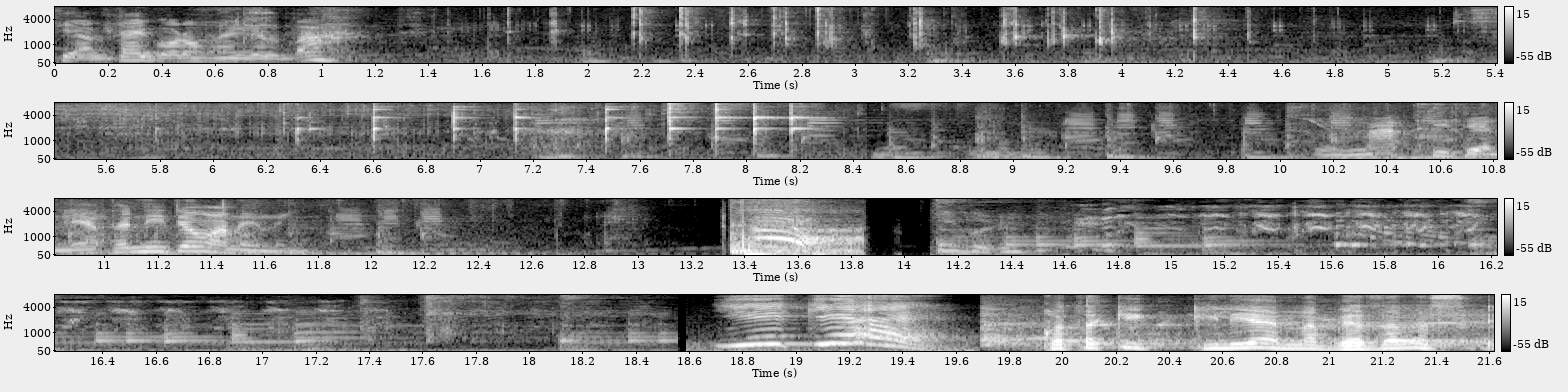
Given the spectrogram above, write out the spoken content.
তেলটাই গরম হয়ে গেল বা নাতিটা নেতা নিতেও আনে নাই। কথা কি ক্লিয়ার না ভেজাল আছে?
